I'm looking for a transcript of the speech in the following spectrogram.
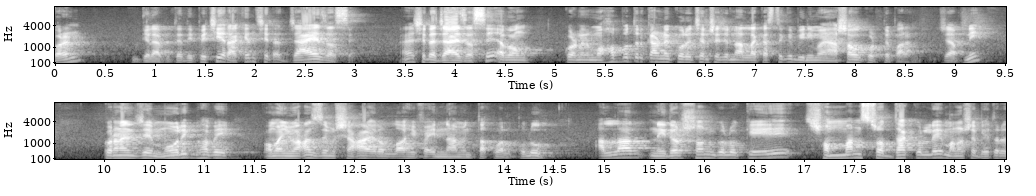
করেন গেলাপ ইত্যাদি পেঁচিয়ে রাখেন, সেটা জায়েজ আছে। হ্যাঁ সেটা জায়েজ আছে এবং কোরআনের মহব্বতের কারণে করেছেন, সেজন্য আল্লাহর কাছ থেকে বিনিময় আশাও করতে পারেন যে আপনি কোরআনের যে মৌলিকভাবে ওমাই আজম শাহরুল্লাহ ফাইনামিন তাকওয়াল কুলুব, আল্লাহর নিদর্শনগুলোকে সম্মান, শ্রদ্ধা করলে মানুষের ভেতরে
